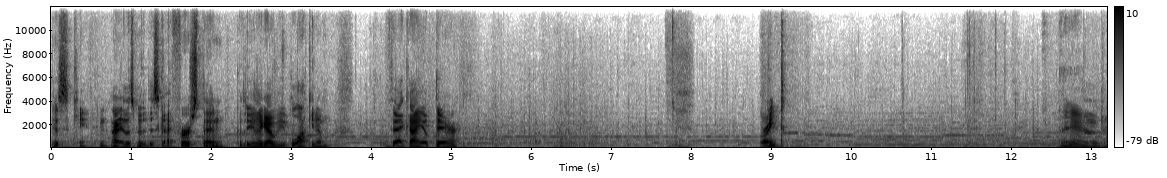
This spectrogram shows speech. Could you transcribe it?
this cannon. Alright, let's move this guy first then, because the other guy will be blocking him. That guy up there. Right. And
